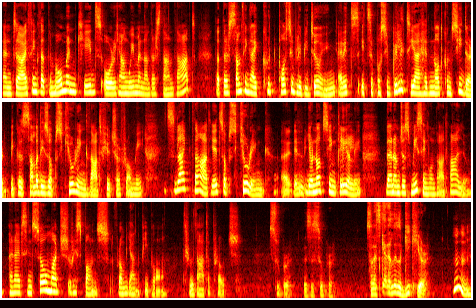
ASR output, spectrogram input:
And uh, I think that the moment kids or young women understand that, that there's something I could possibly be doing, and it's it's a possibility I had not considered because somebody is obscuring that future from me. It's like that, yeah. It's obscuring. Uh, you're not seeing clearly. Then I'm just missing on that value, and I've seen so much response from young people through that approach. Super. This is super. So let's get a little geek here. Hmm.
